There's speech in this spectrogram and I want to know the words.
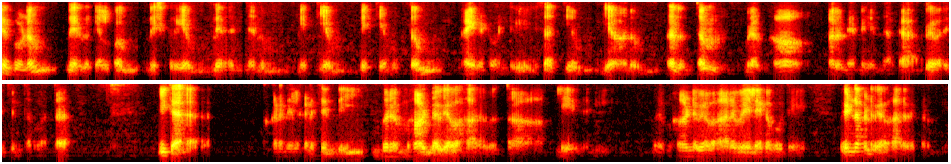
నిర్గుణం నిర్వికల్పం నిష్క్రియం నిరంజనం నిత్యం నిత్యముక్తం అయినటువంటి సత్యం జ్ఞానం అనంతం బ్రహ్మ అని నిర్ణయం దాకా వివరించిన తర్వాత ఇక అక్కడ చెంది బ్రహ్మాండ వ్యవహారం అంతా లేదని. బ్రహ్మాండ వ్యవహారమే లేకపోతే పిండాండ వ్యవహారం ఎక్కడ ఉంది?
